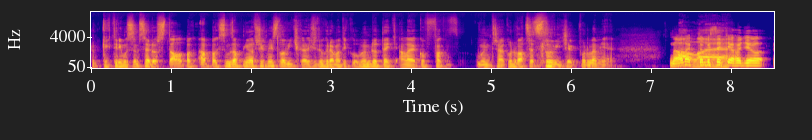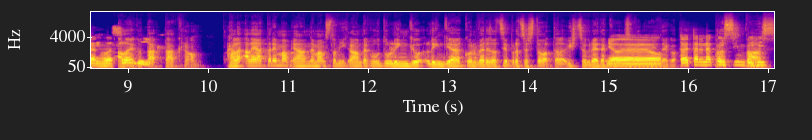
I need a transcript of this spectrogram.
do- ke kterému jsem se dostal, pak, a pak jsem zapomněl všechny slovíčka, takže tu gramatiku umím doteď, ale jako fakt umím třeba jako 20 slovíček podle mě. No, tak to by se Ale- tě hodil tenhle Ale jako slovník. tak, tak no. Hele, ale já tady mám, já nemám slovník, ale mám takovou tu lingu, lingia konverzaci pro cestovatele, víš co, kde je takový, Jo, jo, takový jo. to jako, To je tady na konci. Prosím vás,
